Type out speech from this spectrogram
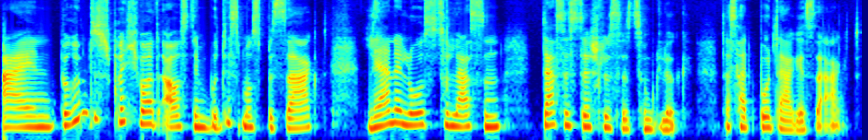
Ein berühmtes Sprichwort aus dem Buddhismus besagt, lerne loszulassen, das ist der Schlüssel zum Glück. Das hat Buddha gesagt.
